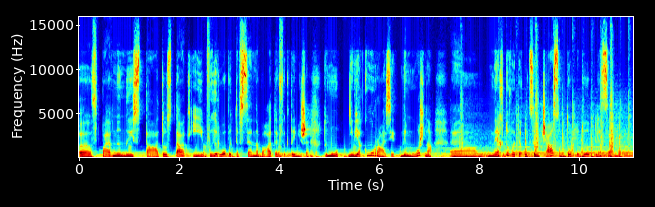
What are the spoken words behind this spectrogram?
е, впевнений статус, так і ви робите все набагато ефективніше. Тому ні в якому разі не можна е, нехтувати оцим часом догляду для себе.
